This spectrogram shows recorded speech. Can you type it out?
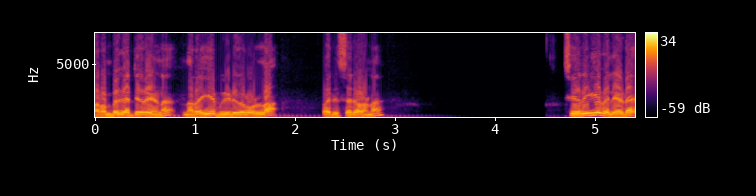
പറമ്പ് കാറ്റഗറിയാണ് നിറയെ വീടുകളുള്ള പരിസരമാണ്. ചെറിയ വിലയുടെ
